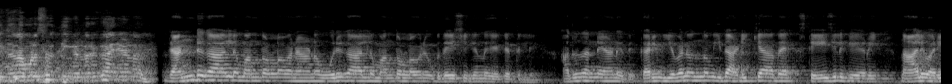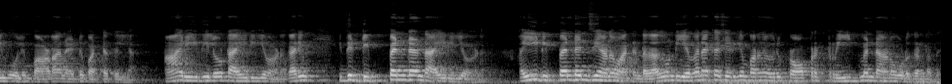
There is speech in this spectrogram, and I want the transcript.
ഇത് നമ്മൾ ശ്രദ്ധിക്കേണ്ട ഒരു കാര്യമാണ്. രണ്ട് കാലിൽ മന്തുള്ളവനാണ് ഒരു കാലിൽ മന്തുള്ളവനെ ഉപദേശിക്കുന്നത് കേൾക്കത്തില്ലേ? അത് തന്നെയാണ് ഇത്. കാര്യം ഇവനൊന്നും ഇത് അടിക്കാതെ സ്റ്റേജിൽ കയറി നാല് വരി പോലും പാടാനായിട്ട് പറ്റത്തില്ല. ആ രീതിയിലോട്ടായിരിക്കുമാണ് കാര്യം ഇത് ഡിപ്പെൻഡന്റ് ആയിരിക്കുമാണ് ഈ ഡിപ്പെൻഡൻസിയാണ് മാറ്റേണ്ടത്. അതുകൊണ്ട് ഇവനൊക്കെ ശരിക്കും പറഞ്ഞ ഒരു പ്രോപ്പർ ട്രീറ്റ്മെന്റ് ആണ് കൊടുക്കേണ്ടത്.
